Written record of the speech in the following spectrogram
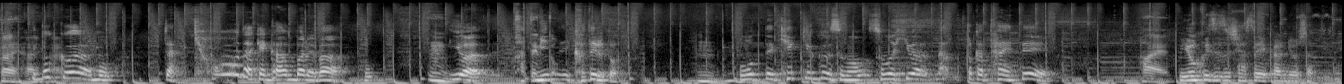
はいはいはい。で僕はもうじゃあ今日だけ頑張ればもううん。要は勝てると。勝てると。うん思って結局そのその日はなんとか耐えてはい。翌日射精完了したっていうね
